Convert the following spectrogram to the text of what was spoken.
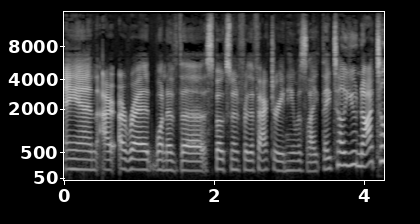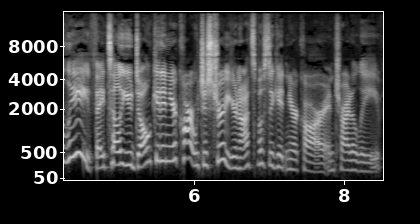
And I, I, read one of the spokesmen for the factory, and he was like, "They tell you not to leave. They tell you don't get in your car, which is true. You're not supposed to get in your car and try to leave."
